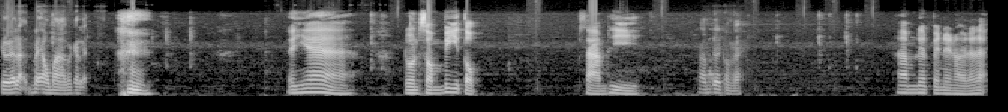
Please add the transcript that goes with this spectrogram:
เจอแล้วแหละไม่เอามาเหมือนกันแหละ ไอ้เหี้ยโดนซอมบี้ตบสามที ห้ามเลือดก่อนเลย ห้ามเลือดไปหน่อยๆแล้วแหละ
